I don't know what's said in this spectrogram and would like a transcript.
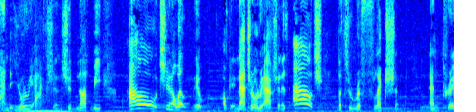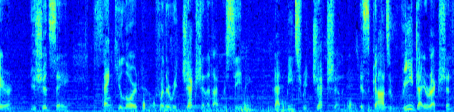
And your reaction should not be, ouch, you know, well, okay, natural reaction is ouch, but through reflection and prayer, you should say, Thank you, Lord, for the rejection that I'm receiving. That means rejection is God's redirection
